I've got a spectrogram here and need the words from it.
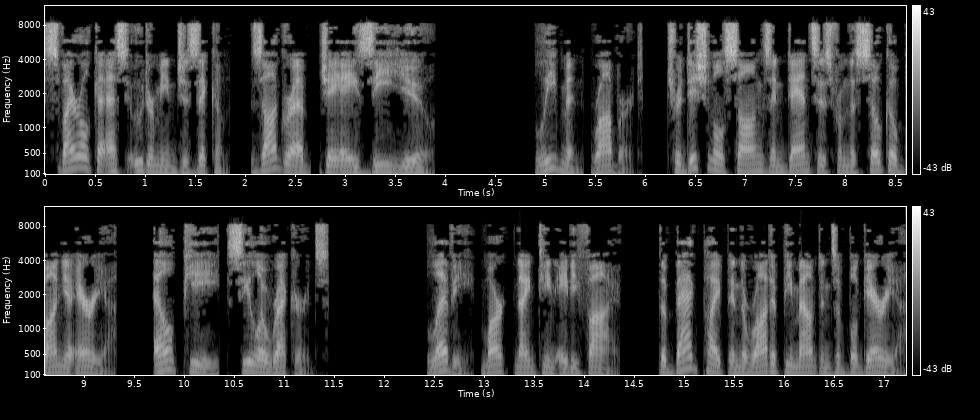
Sviralka s udermin jazikom. Zagreb, JAZU. Liebman, Robert. Traditional Songs and Dances from the Soko Banja area. LP, Silo Records. Levy, Mark 1985. The Bagpipe in the Rhodope Mountains of Bulgaria.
